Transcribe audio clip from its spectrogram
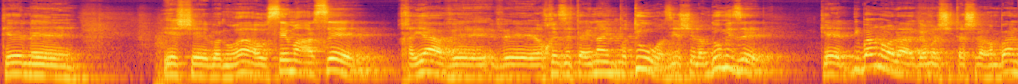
כן, אה, יש בגמרא, העושה מעשה חייב ואוחז את העיניים פטור, אז יש שלמדו מזה, כן, דיברנו על, גם על שיטה של הרמב"ן,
